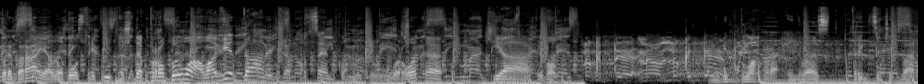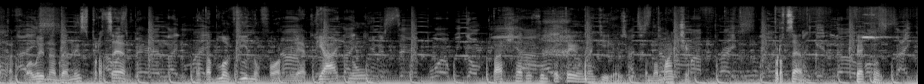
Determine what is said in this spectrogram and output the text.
прибирає, але гострий кут не пробивав, а віддав вже Проценко у ворота. П'ятий гол. Від блогера Інвест. 34 хвилина. Денис Процент. На табло він оформлює 5-0. Перша результативна дія у цьому матчі. Процент 5-0.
